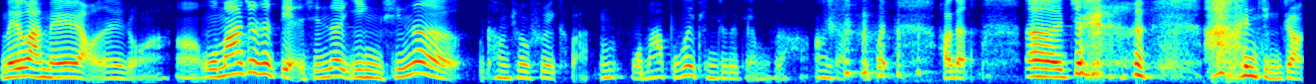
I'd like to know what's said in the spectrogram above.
没完没了的那种啊啊！我妈就是典型的隐形的 control freak 吧？嗯，我妈不会听这个节目的哈，嗯不会。好的，呃，就是 很紧张，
